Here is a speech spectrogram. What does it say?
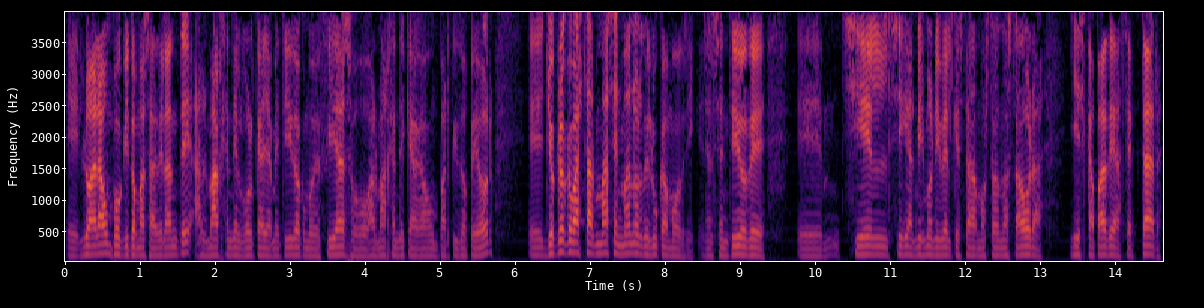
Eh, lo hará un poquito más adelante, al margen del gol que haya metido, como decías, o al margen de que haga un partido peor. Eh, yo creo que va a estar más en manos de Luka Modric, en el sentido de eh, si él sigue al mismo nivel que está mostrando hasta ahora y es capaz de aceptar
